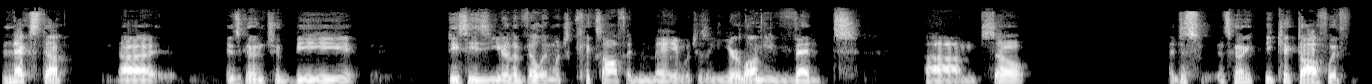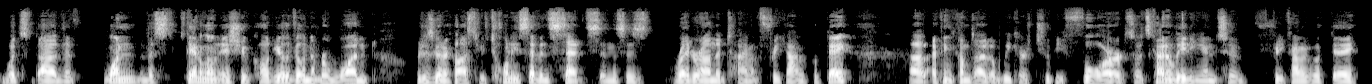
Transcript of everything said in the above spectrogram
next up uh, is going to be DC's Year of the Villain, which kicks off in May, which is a year long event. Um, so I just it's going to be kicked off with what's uh, the one the standalone issue called Year of the Villain number one, which is going to cost you twenty seven cents, and this is right around the time of Free Comic Book Day. Uh, I think it comes out a week or two before, so it's kind of leading into Free Comic Book Day.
